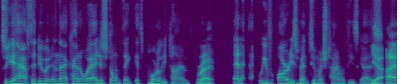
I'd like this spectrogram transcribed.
So you have to do it in that kind of way. I just don't think it's poorly timed. Right. And uh, we've already spent too much time with these guys. Yeah, I,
